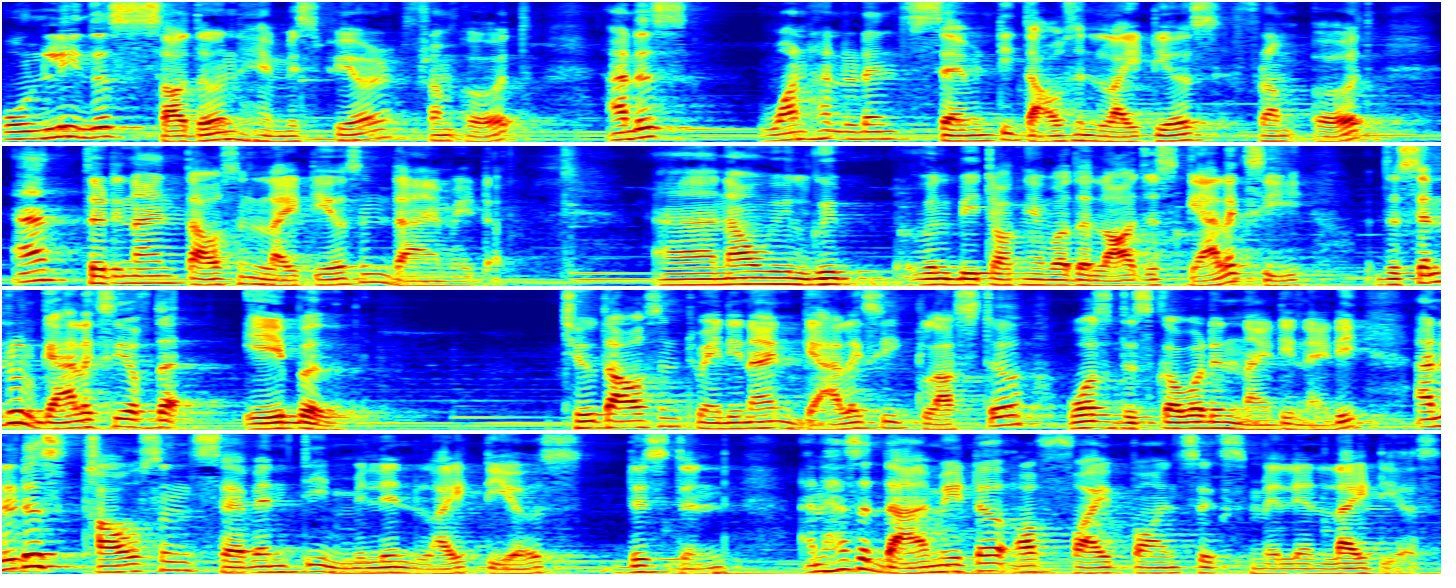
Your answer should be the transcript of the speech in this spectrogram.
only in the southern hemisphere from earth and is 170,000 light years from earth and 39,000 light years in diameter. Uh, now we will will be talking about the largest galaxy. The central galaxy of the Abell 2029 galaxy cluster was discovered in 1990 and it is 1070 million light years distant and has a diameter of 5.6 million light years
